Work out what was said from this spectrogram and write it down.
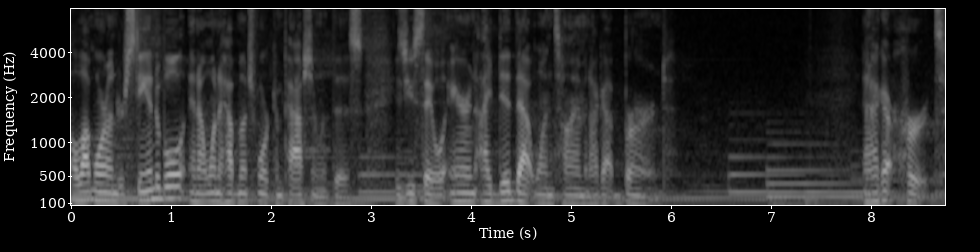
a lot more understandable, and I want to have much more compassion with this, is you say, Well, Aaron, I did that one time and I got burned. And I got hurt.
